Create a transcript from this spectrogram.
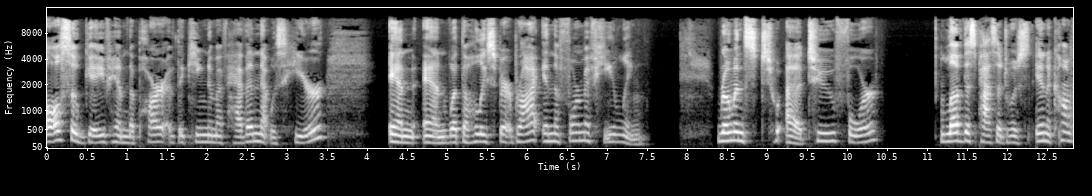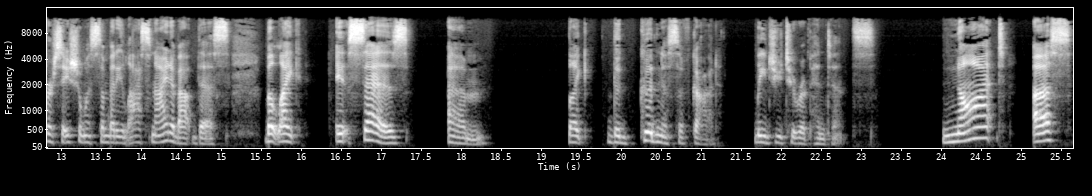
also gave him the part of the kingdom of heaven that was here and, and what the Holy Spirit brought in the form of healing. Romans 2, uh, 2 4 love this passage was in a conversation with somebody last night about this but like it says um like the goodness of god leads you to repentance. Not us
